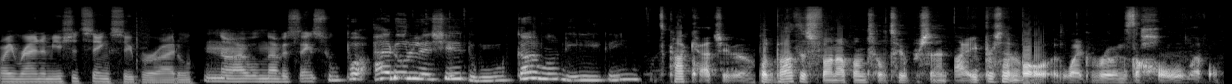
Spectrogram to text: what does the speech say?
Wait, random, you should sing Super Idol. No, I will never sing Super Idol. Come on, digging. It's kind of catchy though. But Bloodbath is fun up until 2%. 8% ball like ruins the whole level.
